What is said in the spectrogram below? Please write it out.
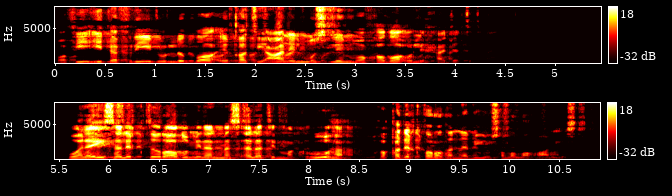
وفيه تفريج للضائقة عن المسلم وقضاء لحاجته. وليس الاقتراض من المسألة المكروهة فقد اقترض النبي صلى الله عليه وسلم.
